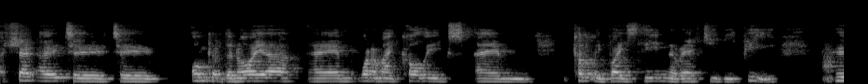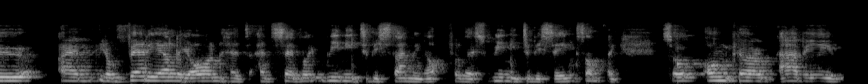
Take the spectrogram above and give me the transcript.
a shout out to to Onkar Danoya, um, one of my colleagues, um, currently vice dean of FGDP, who um, you know very early on had had said we need to be standing up for this. We need to be saying something. So Onkar, Abhi,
